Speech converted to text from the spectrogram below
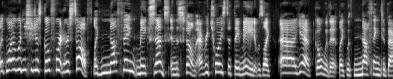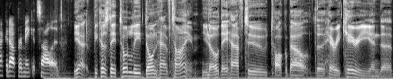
Like, why wouldn't she just go for it herself? Like, nothing makes sense in this film. Every choice that they made, it was like, uh, yeah, go with it. Like, with nothing to back it up or make it solid. Yeah, because they totally don't have time. You know, they have to talk about the harakiri and the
